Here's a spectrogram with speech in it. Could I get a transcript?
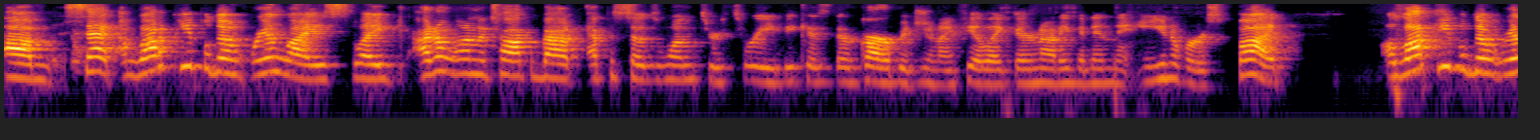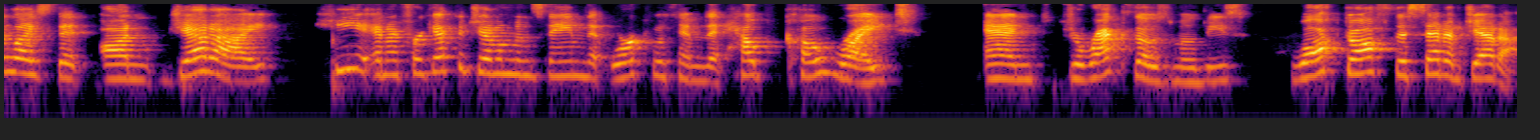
um, set, a lot of people don't realize. Like, I don't want to talk about episodes one through three because they're garbage, and I feel like they're not even in the universe. But a lot of people don't realize that on Jedi, he and I forget the gentleman's name that worked with him that helped co-write and direct those movies walked off the set of Jedi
